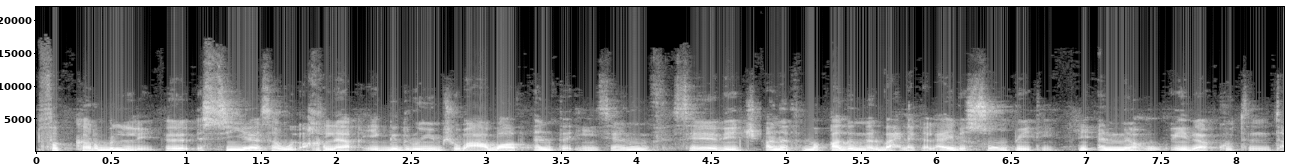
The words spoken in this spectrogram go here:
تفكر باللي آه، السياسة والأخلاق يقدروا يمشوا مع بعض أنت إنسان ساذج أنا ثم قادر نربح لك العيب sans pitié لأنه إذا كنت أنت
